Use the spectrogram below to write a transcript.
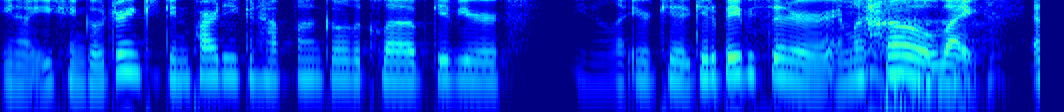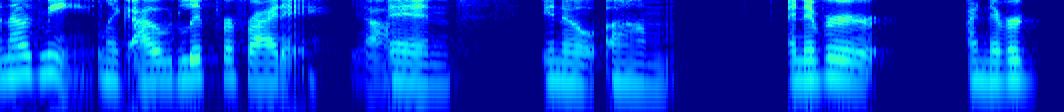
You know, you can go drink, you can party, you can have fun, go to the club, give your, you know, let your kid get a babysitter and let's go. like, and that was me. Like, I would live for Friday, yeah and you know, um, I never, I never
